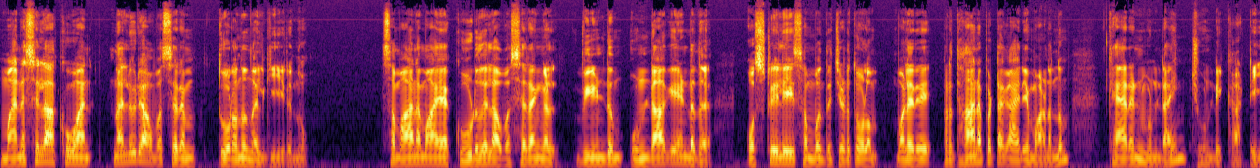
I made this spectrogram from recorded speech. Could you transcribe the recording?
മനസ്സിലാക്കുവാൻ നല്ലൊരു അവസരം തുറന്നു നൽകിയിരുന്നു സമാനമായ കൂടുതൽ അവസരങ്ങൾ വീണ്ടും ഉണ്ടാകേണ്ടത് ഓസ്ട്രേലിയയെ സംബന്ധിച്ചിടത്തോളം വളരെ പ്രധാനപ്പെട്ട കാര്യമാണെന്നും കാരൻ മുണ്ടൈൻ ചൂണ്ടിക്കാട്ടി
